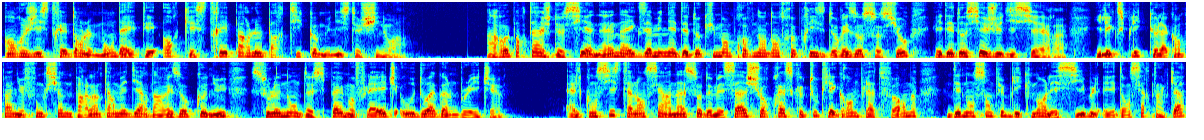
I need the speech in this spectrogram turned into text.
enregistrées dans le monde a été orchestrée par le Parti communiste chinois. Un reportage de CNN a examiné des documents provenant d'entreprises de réseaux sociaux et des dossiers judiciaires. Il explique que la campagne fonctionne par l'intermédiaire d'un réseau connu sous le nom de Spamouflage ou Dragon Bridge. Elle consiste à lancer un assaut de messages sur presque toutes les grandes plateformes, dénonçant publiquement les cibles et, dans certains cas,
